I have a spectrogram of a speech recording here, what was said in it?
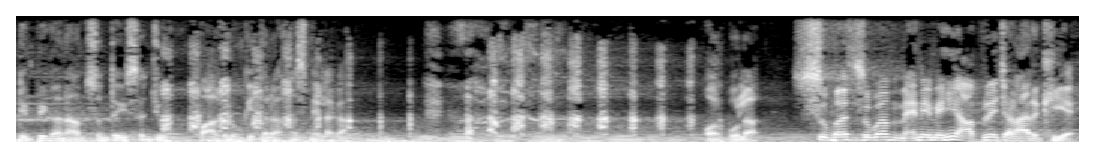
डिम्पी का नाम सुनते ही संजू पागलों की तरह हंसने लगा। और बोला, सुबह सुबह मैंने नहीं, आपने चढ़ा रखी है।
